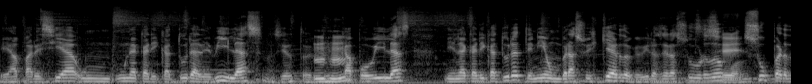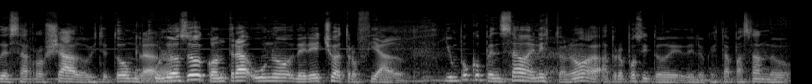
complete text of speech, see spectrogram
eh, aparecía un- una caricatura de Vilas, ¿no es cierto? El, el capo Vilas, y en la caricatura tenía un brazo izquierdo, que Vilas era zurdo, Sí. súper desarrollado, ¿viste? Todo Claro. musculoso, contra uno derecho atrofiado. Y un poco pensaba en esto, ¿no? A, a propósito de, de lo que está pasando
